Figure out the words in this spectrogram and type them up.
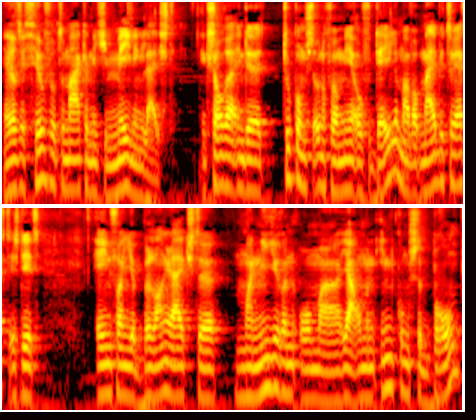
dat heeft heel veel te maken met je mailinglijst. Ik zal daar in de toekomst ook nog wel meer over delen. Maar wat mij betreft is dit een van je belangrijkste manieren om, uh, ja, om een inkomstenbron,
